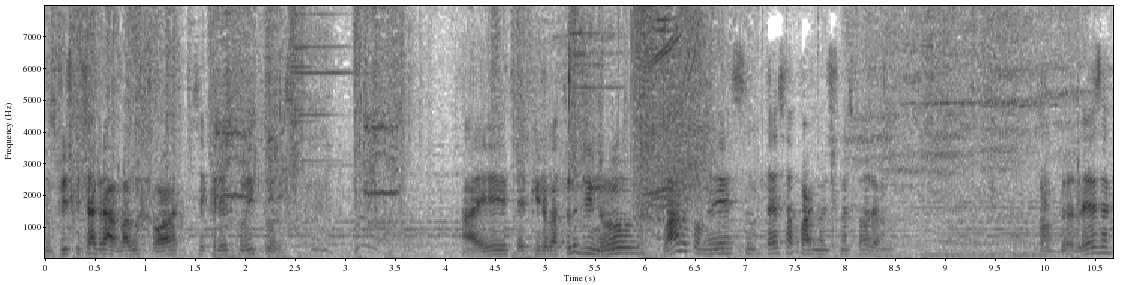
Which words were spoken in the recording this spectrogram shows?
Os vídeos que eu tinha gravado fora, sem querer excluir tudo. Aí teve que jogar tudo de novo, lá no começo, até essa parte onde nós paramos. Então beleza?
